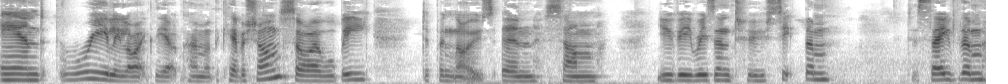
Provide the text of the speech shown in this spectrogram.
and really like the outcome of the cabochons so I will be dipping those in some UV resin to set them to save them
